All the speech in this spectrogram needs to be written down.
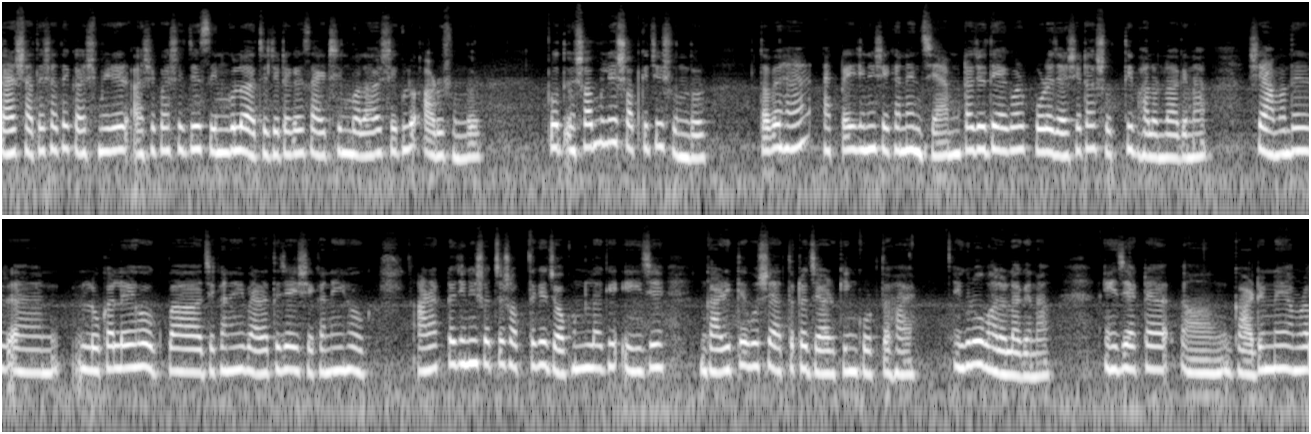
তার সাথে সাথে কাশ্মীরের আশেপাশে যে সিনগুলো আছে, যেটাকে সাইড সিন বলা হয়, সেগুলো আরও সুন্দর। সব মিলিয়ে সব কিছুই সুন্দর। তবে হ্যাঁ একটাই জিনিস এখানে জ্যামটা যদি একবার পড়ে যায়, সেটা সত্যি ভালো লাগে না। সে আমাদের লোকালে হোক বা যেখানেই বেড়াতে যাই সেখানেই হোক আর একটা জিনিস হচ্ছে সব থেকে যখন লাগে এই যে গাড়িতে বসে এতটা জার্কিং করতে হয়, এগুলোও ভালো লাগে না। এই যে একটা গার্ডেনে আমরা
